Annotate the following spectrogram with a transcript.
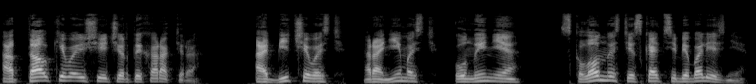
Отталкивающие черты характера. Обидчивость, ранимость, уныние, склонность искать в себе болезни.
